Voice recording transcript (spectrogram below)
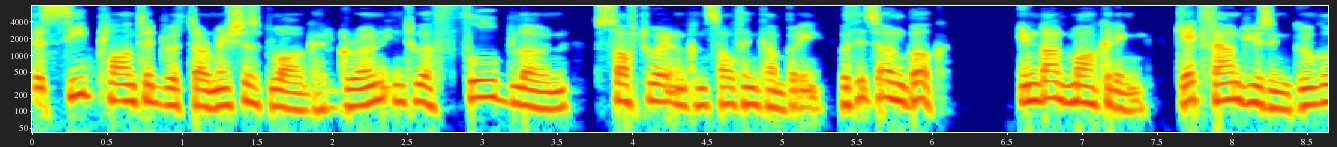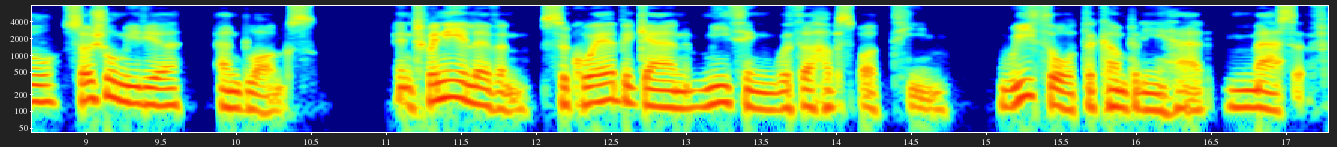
The seed planted with Dharmesh's blog had grown into a full blown software and consulting company with its own book, Inbound Marketing Get Found Using Google, Social Media, and Blogs. In 2011, Sequoia began meeting with the HubSpot team. We thought the company had massive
